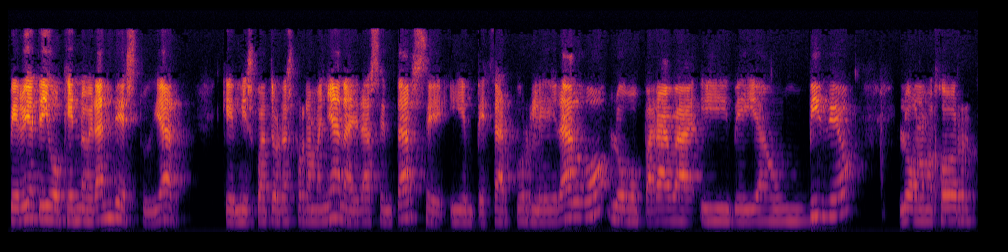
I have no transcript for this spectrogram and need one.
Pero ya te digo que no eran de estudiar, que mis cuatro horas por la mañana era sentarse y empezar por leer algo, luego paraba y veía un vídeo Luego a lo mejor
